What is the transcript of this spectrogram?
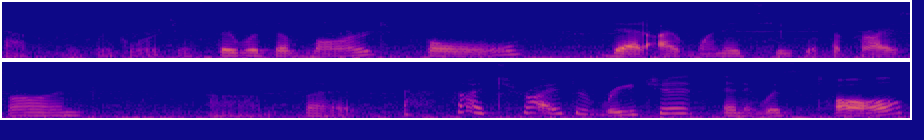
Absolutely gorgeous. There was a large bowl that I wanted to get the price on, um, but I tried to reach it and it was tall.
